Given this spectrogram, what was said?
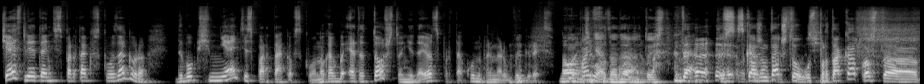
Часть ли это антиспартаковского заговора? Да, в общем, не антиспартаковского, но как бы это то, что не дает Спартаку, например, выиграть. Ну, понятно, да. То есть, скажем так, что у Спартака просто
